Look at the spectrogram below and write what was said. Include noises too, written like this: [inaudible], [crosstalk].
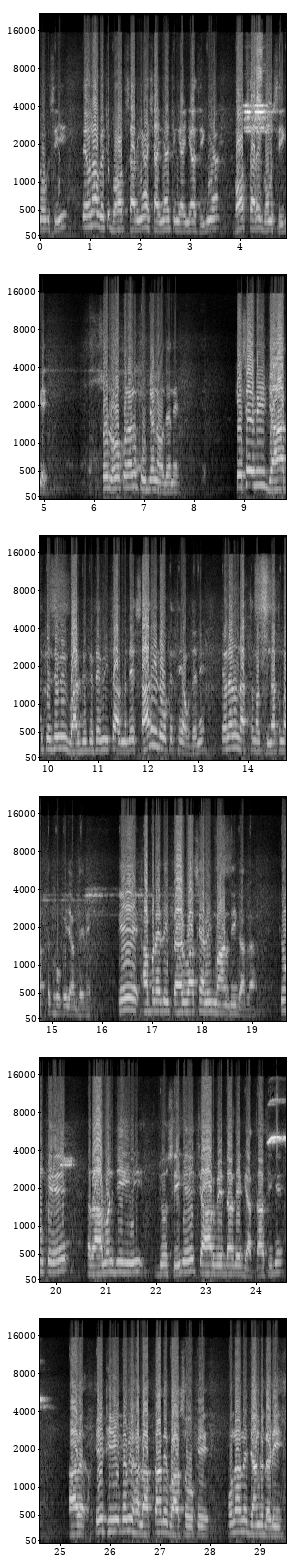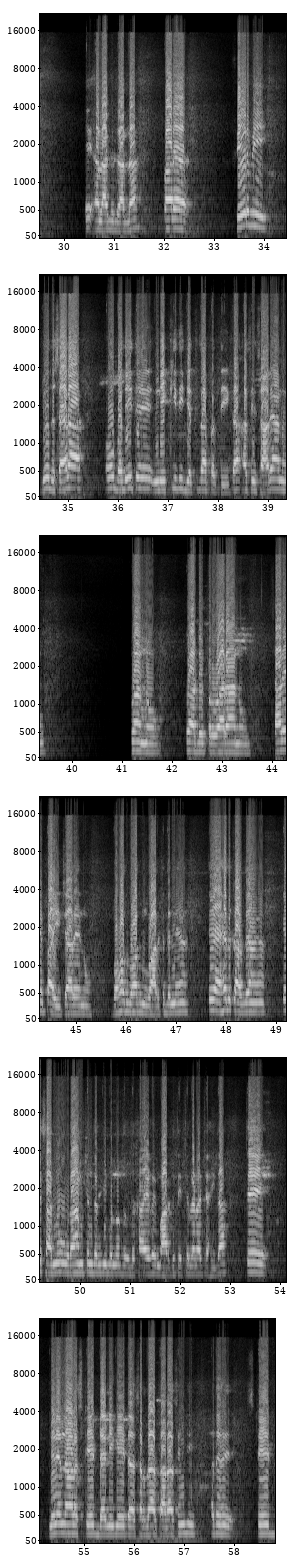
ਯੋਗ ਸੀ ਤੇ ਉਹਨਾਂ ਵਿੱਚ ਬਹੁਤ ਸਾਰੀਆਂ ਅਛਾਈਆਂ ਚੰਗਿਆਈਆਂ ਸੀਗੀਆਂ, ਬਹੁਤ ਸਾਰੇ ਗੁਣ ਸੀਗੇ। ਸੋ ਲੋਕ ਉਹਨਾਂ ਨੂੰ ਪੂਜਣ ਆਉਂਦੇ ਨੇ। ਕਿਸੇ ਵੀ ਜਾਤ, ਕਿਸੇ ਵੀ ਵਰਗ, ਕਿਸੇ ਵੀ ਧਰਮ ਦੇ ਸਾਰੇ ਲੋਕ ਇੱਥੇ ਆਉਂਦੇ ਨੇ ਤੇ ਉਹਨਾਂ ਨੂੰ ਨਤਮਕ ਨਤਮਸਤਕ ਹੋ ਕੇ ਜਾਂਦੇ ਨੇ। ਇਹ ਆਪਣੇ ਲਈ ਪੈਰ ਵਾਸੀਆਂ ਲਈ ਮਾਣ ਦੀ ਗੱਲ ਆ, ਕਿਉਂਕਿ ਰਾਵਣ ਜੀ ਜੋ ਸੀਗੇ, ਚਾਰ ਵੇਦਾਂ ਦੇ ਗਿਆਤਾ ਸੀਗੇ। ਔਰ ਇਹ ਠੀਕ ਹੈ ਵੀ ਹਾਲਾਤਾਂ ਦੇ ਵਾਸ ਹੋ ਕੇ ਉਹਨਾਂ ਨੇ ਜੰਗ ਲੜੀ। ਇਹ ਅਲੱਗ ਗੱਲ ਆ। ਪਰ ਫਿਰ ਵੀ ਜੋ ਦੁਸਹਿਰਾ, ਉਹ ਬਦੀ ਤੇ ਨੇਕੀ ਦੀ ਜਿੱਤ ਦਾ ਪ੍ਰਤੀਕ ਆ। ਅਸੀਂ ਸਾਰਿਆਂ ਨੂੰ, ਤੁਹਾਨੂੰ, ਤੁਹਾਡੇ ਪਰਿਵਾਰਾਂ ਨੂੰ, ਸਾਰੇ ਭਾਈਚਾਰੇ ਨੂੰ ਬਹੁਤ ਬਹੁਤ ਮੁਬਾਰਕ ਦਿੰਦੇ ਆ ਤੇ ਅਹਿਦ ਕਰਦੇ ਆ ਕਿ ਸਾਨੂੰ ਰਾਮਚੰਦਰ ਜੀ ਵੱਲੋਂ ਦ- ਦਿਖਾਏ ਹੋਏ ਮਾਰਗ ਤੇ ਚੱਲਣਾ ਚਾਹੀਦਾ। ਤੇ ਮੇਰੇ ਨਾਲ ਸਟੇਟ ਡੈਲੀਗੇਟ ਸਰਦਾਰ ਤਾਰਾ ਸਿੰਘ ਜੀ ਅਤੇ ਸਟੇਟ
